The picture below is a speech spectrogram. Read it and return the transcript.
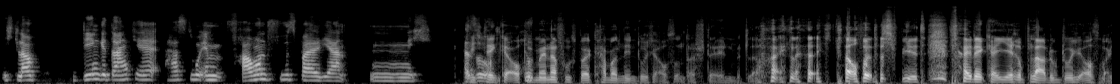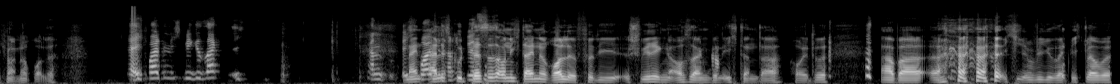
Ich glaube, den Gedanke hast du im Frauenfußball ja nicht. Also, ich denke, auch im Männerfußball kann man den durchaus unterstellen mittlerweile. Ich glaube, das spielt bei der Karriereplanung durchaus manchmal eine Rolle. Ja, ich wollte nicht, wie gesagt, ich kann, ich Nein, alles gut, das ist auch nicht deine Rolle. Für die schwierigen Aussagen bin ich dann da heute. Aber äh, ich, wie gesagt, ich glaube,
